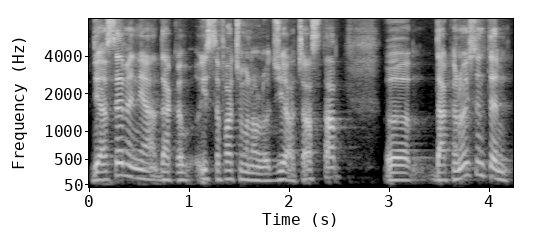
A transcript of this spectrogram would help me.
De asemenea, dacă îi să facem analogia aceasta, ă, dacă noi suntem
